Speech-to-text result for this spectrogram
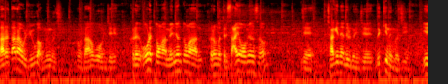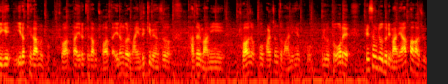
나를 따라올 이유가 없는 거지. 뭐 나하고 이제 그래 오랫동안 몇 년 동안 그런 것들이 쌓여오면서 이제 자기네들도 이제 느끼는 거지. 이게 이렇게 가면 좋, 좋았다, 이렇게 가면 좋았다 이런 걸 많이 느끼면서 다들 많이 좋아졌고 발전도 많이 했고 그리고 또 올해 필승조들이 많이 아파가지고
